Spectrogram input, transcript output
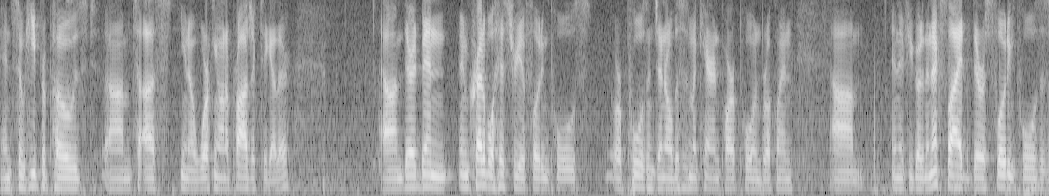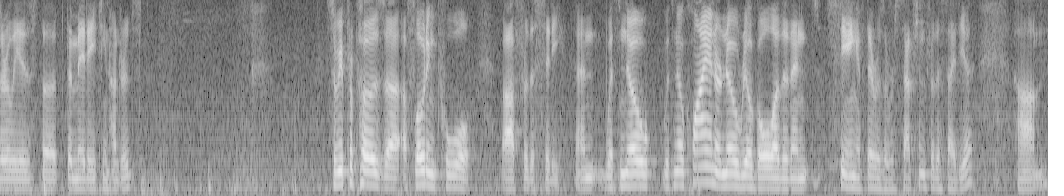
and so he proposed um, to us, you know, working on a project together. Um, there had been incredible history of floating pools or pools in general. This is McCarren Park Pool in Brooklyn. Um, and if you go to the next slide, there was floating pools as early as the, the mid 1800s. So we propose a, a floating pool uh, for the city, and with no with no client or no real goal other than seeing if there was a reception for this idea. Um,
